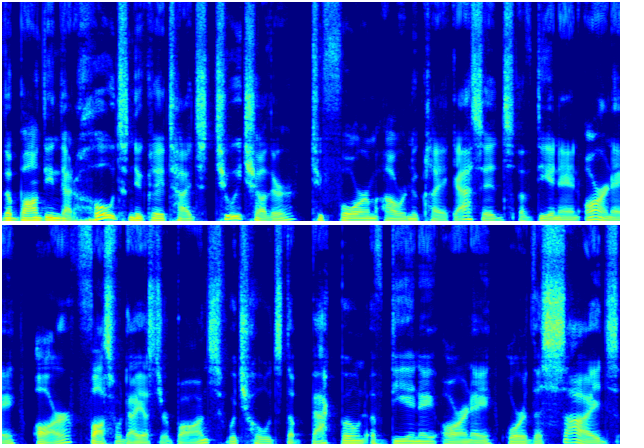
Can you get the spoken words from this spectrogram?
The bonding that holds nucleotides to each other to form our nucleic acids of DNA and RNA are phosphodiester bonds, which holds the backbone of DNA RNA or the sides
